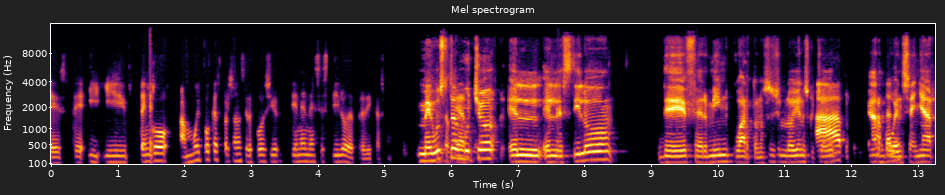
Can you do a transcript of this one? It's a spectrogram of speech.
Este, y, y, tengo a muy pocas personas que le puedo decir tienen ese estilo de predicación. Me gusta mucho el, el, estilo de Fermín Cuarto. No sé si lo hayan escuchado ah, predicar o enseñar.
